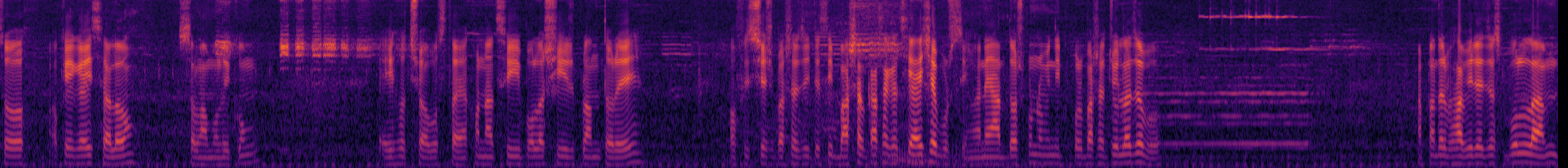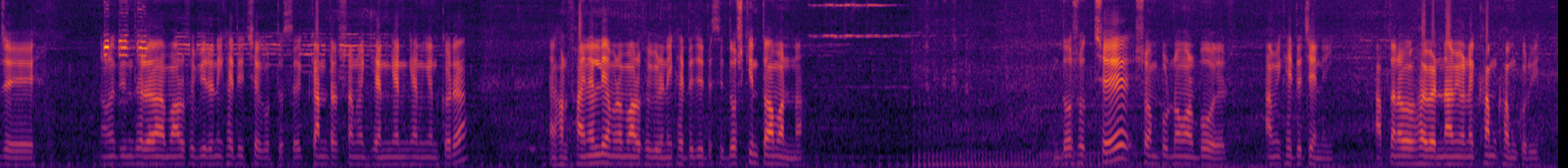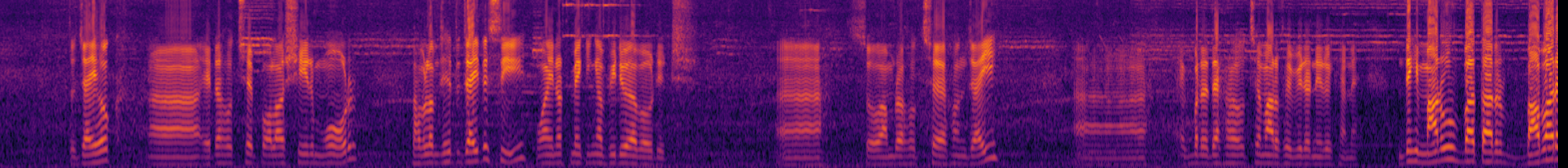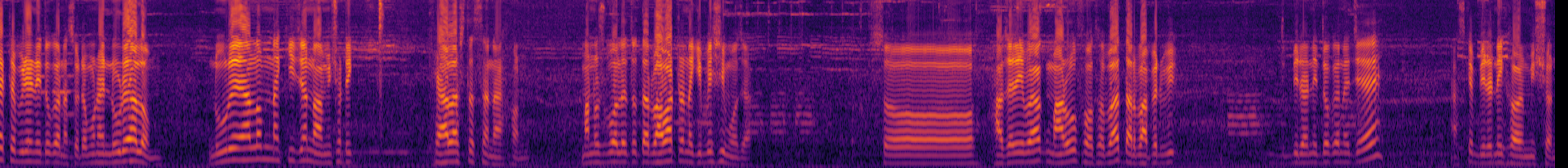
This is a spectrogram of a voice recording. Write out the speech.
So okay guys hello আসসালামু আলাইকুম এই হচ্ছে অবস্থা। এখন আছি পলাশির প্রান্তরে। অফিস শেষ বাসা যেতেছি বাসার কাছাকাছি আইসা পড়ছি। মানে আর দশ পনেরো মিনিট পর বাসায় চলে যাব। আপনাদের ভাবিরে জাস্ট বললাম যে, অনেকদিন ধরে মারুফি বিরিয়ানি খাইতে ইচ্ছা করতেছে। কানটার সামনে ঘ্যান ঘ্যান ঘ্যান ঘ্যান করে। এখন ফাইনালি আমরা মারুফি বিরিয়ানি খাইতে যেতেছি দোষ কিন্তু আমার না। দোষ হচ্ছে সম্পূর্ণ আমার বউয়ের। আমি খাইতে চাই আপনারা ভাবেন না, আমি অনেক খাম খাম করি। তো যাই হোক এটা হচ্ছে পলাশির মোড়। ভাবলাম যেহেতু যাইতেছি why not making a video about it so আমরা হচ্ছে এখন যাই। একবারে দেখা হচ্ছে মারুফের বিরিয়ানির ওখানে দেখি মারুফ বা তার বাবার একটা বিরিয়ানি দোকান আছে, ওটা মনে হয় নূরে আলম। নূরে আলম না কি জানো, আমি সঠিক খেয়াল আসতেছে না এখন। মানুষ বলে তো তার বাবারটা নাকি বেশি মজা। সো হাজারিবাগ, মারুফ অথবা তার বাপের বি- বিরিয়ানি দোকানে যে আজকে বিরিয়ানি খাওয়ার মিশন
